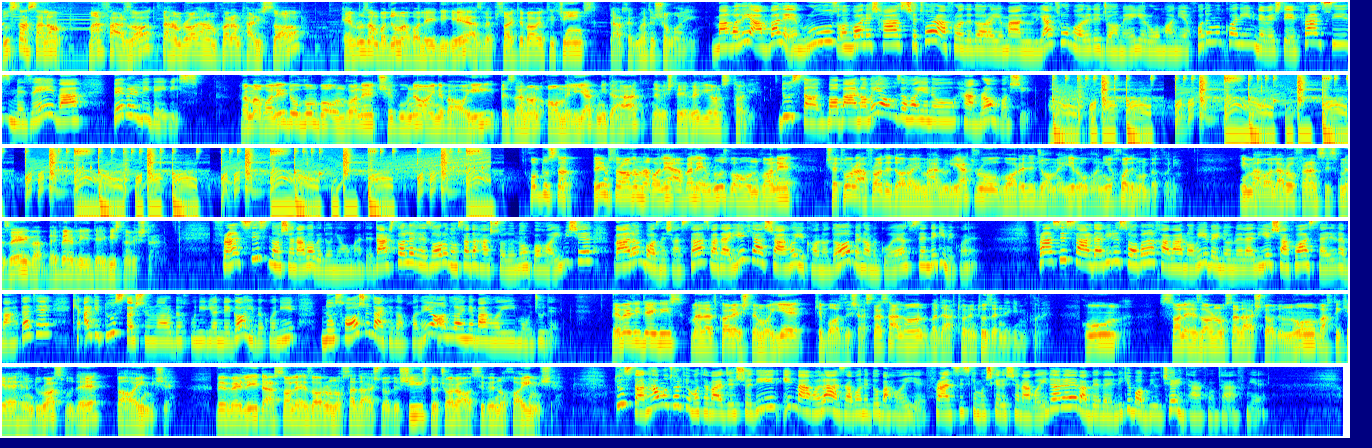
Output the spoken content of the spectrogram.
دوستان سلام. من فرزاد به همراه همکارم پریسا. امروزم با دو مقاله دیگه از وبسایت بهای تیچینگز در خدمت شماییم مقاله اول امروز عنوانش هست چطور افراد دارای معلولیت رو وارد جامعه روحانی خودمون کنیم؟ نوشته فرانسیس مزی و بیورلی دیویس. و مقاله دوم با عنوان چگونه آین بهایی به زنان عاملیت می‌دهد؟ نوشته ردیان ستالی. دوستان با برنامه آموزه های نو همراه باشید. خب دوستان بریم سراغ مقاله اول امروز با عنوان چطور افراد دارای معلولیت رو وارد جامعه روحانی خودمون بکنیم. این مقاله رو فرانسیس مزی و بورلی دیویس نوشتن. فرانسیس ناشنوا به دنیا اومده. در سال 1989 باهایی میشه و الان بازنشسته است و در یکی از شهرهای کانادا به نام گوئلف زندگی می‌کنه. فرانسیس سردبیر سابق خبرنامه بین المللی شفا از طریق وحدته که اگه دوست داشتین اونا رو بخونید یا نگاهی بکنید نسخه هاشون در کتابخانه آنلاین بهایی موجوده. بورلی دیویس مددکار اجتماعی که بازنشسته است الان و در تورنتو زندگی می‌کنه. اون سال 1989 وقتی که هندوراس بوده بهایی میشه. بورلی در سال 1986 دچار آسیب نخایی میشه. دوستان همونطور که متوجه شدید این مقاله از زبان دو بهاییه. فرانسیس که مشکل شنوایی داره و بورلی که با ویلچر این طرف اون طرف میه.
